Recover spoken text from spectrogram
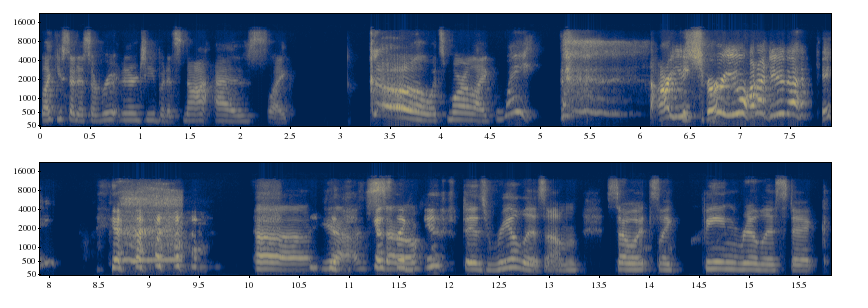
like you said it's a root energy but it's not as like go. It's more like wait are you sure you want to do that thing uh yeah Because so the gift is realism. So it's like being realistic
